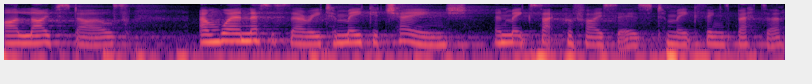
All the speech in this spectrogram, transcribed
our lifestyles, and where necessary to make a change and make sacrifices to make things better.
